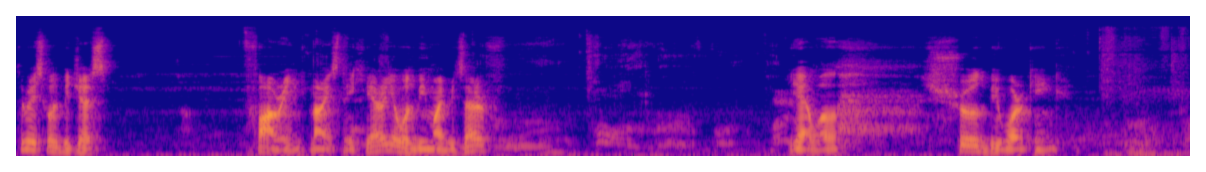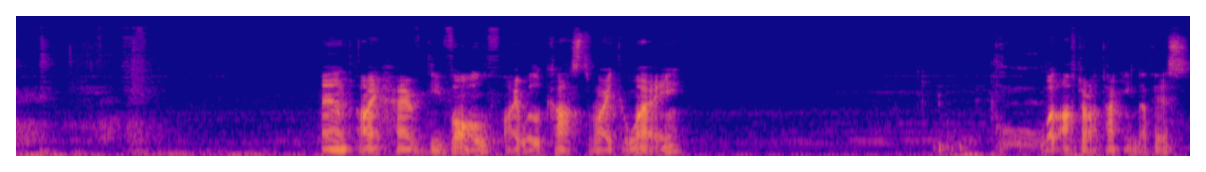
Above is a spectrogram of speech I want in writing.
Therese will be just firing nicely here. You will be my reserve. Yeah, well, should be working and I have devolve I will cast right away well after attacking that is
